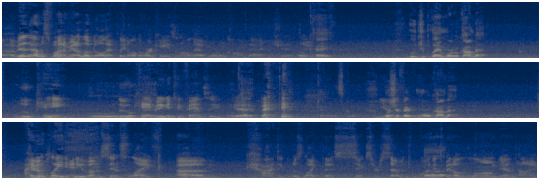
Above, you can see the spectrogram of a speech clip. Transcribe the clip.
uh, it, that was fun. I mean, I loved all that. Played all the arcades and all that, Mortal Kombat and shit. Like, Okay. Who'd you play in Mortal Kombat? Liu Kang. Ooh, Liu okay. Kang. We didn't get too fancy. Okay. Yeah. Okay, that's cool. Yeah. What's your favorite Mortal Kombat? I haven't played any of them since like, um, God, I think it was like the sixth or seventh one. Uh, it's been a long damn time.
